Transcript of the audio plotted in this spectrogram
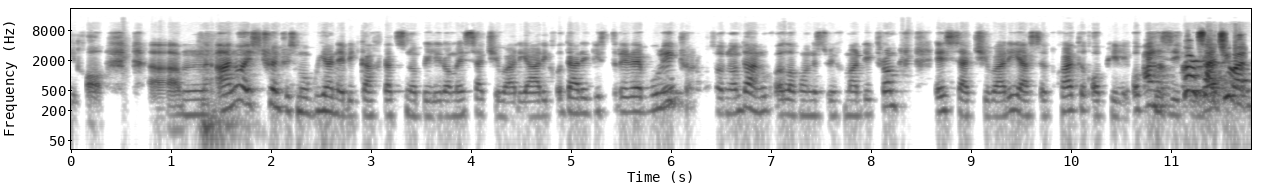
იყო. ანუ ეს ჩვენთვის მოგვიანებით გახდა ცნობილი, რომ ეს საჩივარი არ იყო დარეგისტრირებული, ჩვენ ვცოდნო და ანუ ყველა ღონეს ვიხმარდით, რომ ეს საჩივარი ასე ვთქვათ ყოფილიყო ფიზიკურად. ანუ საჩივარი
